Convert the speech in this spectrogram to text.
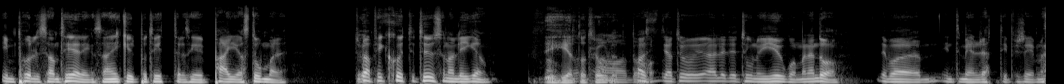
impulshantering. Så han gick ut på Twitter och skrev pajasdomare. Jag tror han fick 70 000 av ligan. Det är helt otroligt. Ja, då- Fast jag tror, eller det tog nog Djurgården, men ändå. Det var inte mer än rätt i och för sig. Men,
